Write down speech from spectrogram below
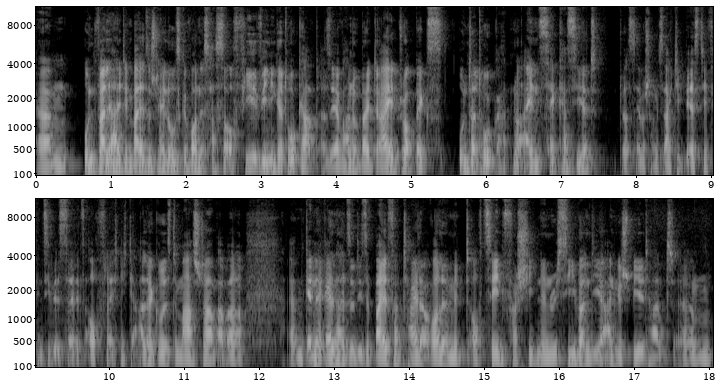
Ähm, und weil er halt den Ball so schnell losgeworden ist, hast du auch viel weniger Druck gehabt. Also er war nur bei drei Dropbacks unter Druck, hat nur einen Sack kassiert, du hast selber schon gesagt, die Bears-Defensive ist ja jetzt auch vielleicht nicht der allergrößte Maßstab, aber ähm, generell halt so diese Ballverteilerrolle mit auch zehn verschiedenen Receivern, die er angespielt hat, ähm,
